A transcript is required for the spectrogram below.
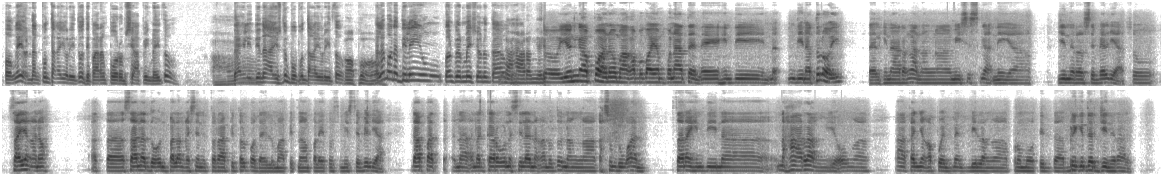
O ngayon, nagpunta kayo rito, di parang forum shopping na ito. Ah, Dahil hindi na ayos doon, pupunta kayo rito. Opo. Alam mo, na-delay yung confirmation ng tao. Hinaharang niya. So, yun nga po, ano, mga kababayan po natin, eh, hindi, na, hindi natuloy dahil hinarangan ng uh, misis nga ni ah, General Sevilla. So, sayang ano, at ah, sana doon pa lang kay Senator Rapitol po dahil lumapit naman pala itong si Miss Sevilla, dapat na nagkaroon na sila ng ano doon, ng ah, kasunduan. Sana hindi na naharang yung ah, ah, kanyang appointment bilang ah, promoted ah, Brigadier General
